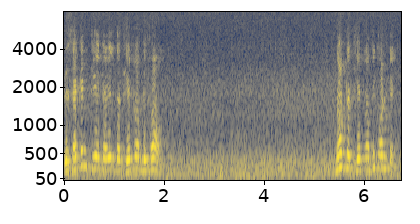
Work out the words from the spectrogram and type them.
The second theatre is the theatre of the form, not the theatre of the content.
